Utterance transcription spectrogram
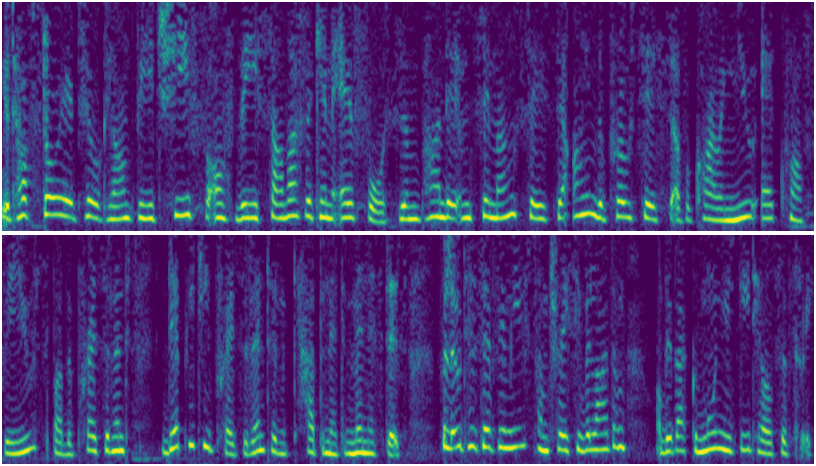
KwaZulu-Natal. top story at 2 o'clock. The chief of the South African Air Force, Zimpande Msimang, says they are in the process of acquiring new aircraft for use by the president, deputy president, and cabinet ministers. For Lotus FM News, I'm Tracy Valaydham. I'll be back with more news details at 3.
